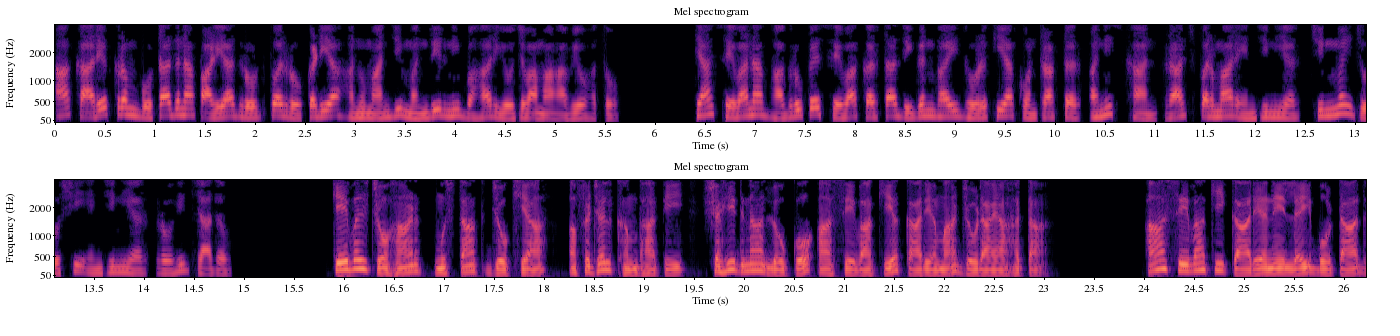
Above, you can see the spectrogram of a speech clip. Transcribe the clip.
આ કાર્યક્રમ બોટાદના પાળિયાદ રોડ પર રોકડિયા હનુમાનજી મંદિરની બહાર યોજવામાં આવ્યો હતો. ત્યાં સેવાના ભાગરૂપે સેવા કરતા Diganbhai Dholakia contractor Anis Khan, Raj Parmar engineer, Chinmay Joshi engineer, Rohit Jadav. Keval Chauhan, Mustaq જોખિયા, અફજલ ખંભાતી શહીદના લોકો આ સેવાકીય કાર્યમાં જોડાયા હતા. આ સેવાકી કાર્યને લઈ બોટાદ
